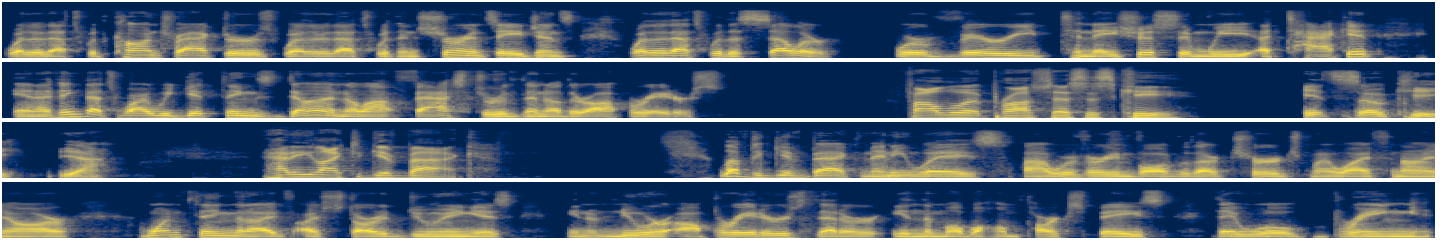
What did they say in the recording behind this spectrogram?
whether that's with contractors, whether that's with insurance agents, whether that's with a seller, we're very tenacious and we attack it. And I think that's why we get things done a lot faster than other operators. Follow up process is key. It's so key. Yeah. How do you like to give back? Love to give back many ways. Uh, we're very involved with our church. My wife and I are. One thing that I've, I've started doing is, you know, newer operators that are in the mobile home park space, they will bring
